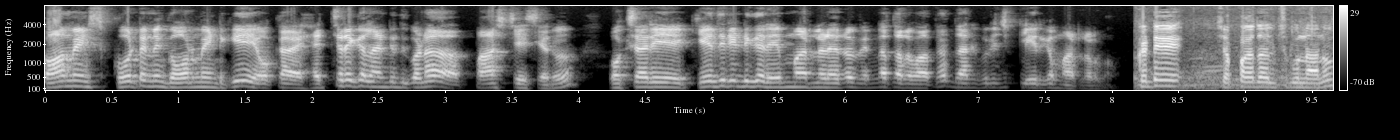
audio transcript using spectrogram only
కామెంట్స్ కూటమి గవర్నమెంట్కి ఒక హెచ్చరిక లాంటిది కూడా పాస్ చేశారు. ఒకసారి కేతిరెడ్డి గారు ఏం మాట్లాడారో విన్న తర్వాత దాని గురించి క్లియర్గా మాట్లాడదాం. ఒకటే చెప్పదలుచుకున్నాను.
